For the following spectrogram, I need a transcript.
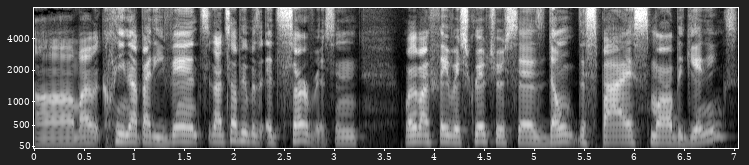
Um, I would clean up at events, and I tell people it's service. And one of my favorite scriptures says, "Don't despise small beginnings,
